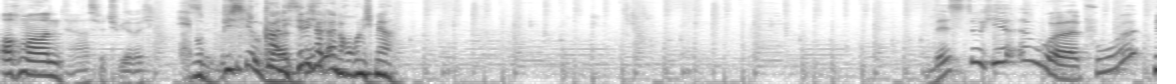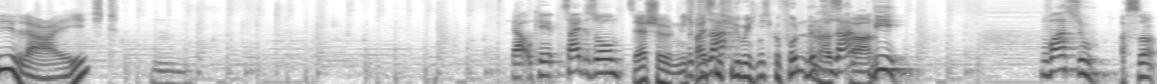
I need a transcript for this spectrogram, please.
Och man. Ja, das wird schwierig. Hä, wo bist du gar nicht? Ich sehe dich halt einfach auch nicht mehr. Bist du hier im Whirlpool? Vielleicht. Ja, okay. Zeit ist um. Sehr schön. Ich Willst du weiß nicht, wie du mich nicht gefunden Willst du hast, sagen? Kahn. Wie? Wo warst du? Achso.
